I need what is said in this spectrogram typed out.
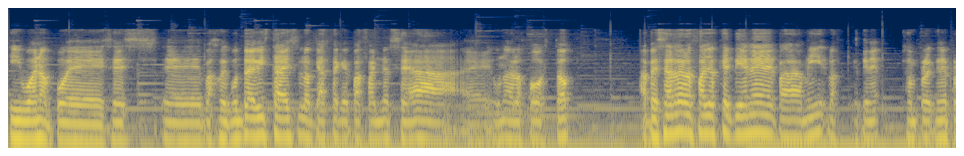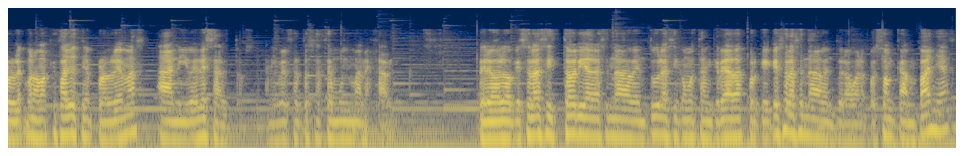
Y bueno, pues es eh, bajo mi punto de vista es lo que hace que Pathfinder sea eh, uno de los juegos top. A pesar de los fallos que tiene, para mí, los que tiene, son tiene problemas, bueno, más que fallos, tiene problemas a niveles altos. A niveles altos se hace muy manejable. Pero lo que son las historias de las sendas de aventuras y cómo están creadas, porque ¿qué son las sendas de aventuras? Bueno, pues son campañas,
